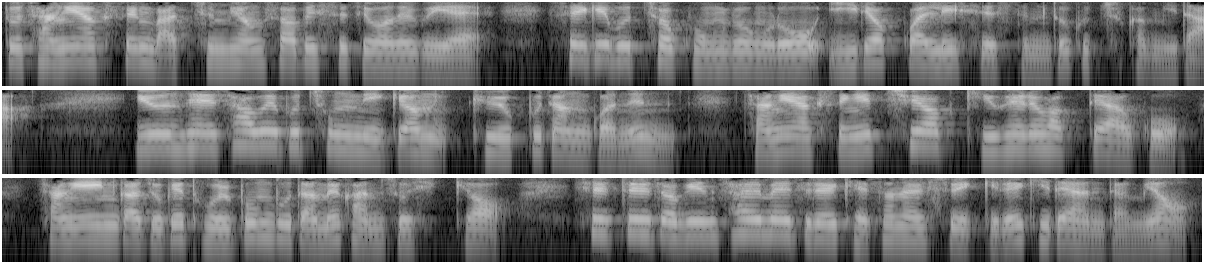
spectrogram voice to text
또 장애 학생 맞춤형 서비스 지원을 위해 세계 부처 공동으로 이력 관리 시스템도 구축합니다. 유은혜 사회부 총리 겸 교육부 장관은 장애 학생의 취업 기회를 확대하고 장애인 가족의 돌봄 부담을 감소시켜 실질적인 삶의 질을 개선할 수 있기를 기대한다며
